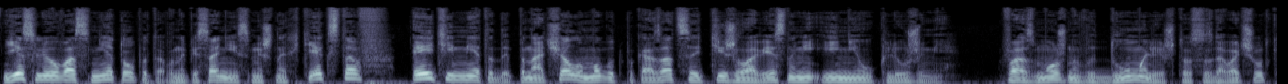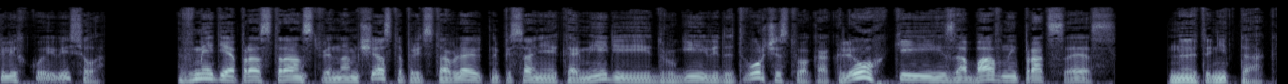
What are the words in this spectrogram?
Если у вас нет опыта в написании смешных текстов, эти методы поначалу могут показаться тяжеловесными и неуклюжими. Возможно, вы думали, что создавать шутки легко и весело. В медиапространстве нам часто представляют написание комедии и другие виды творчества как легкий и забавный процесс. Но это не так.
